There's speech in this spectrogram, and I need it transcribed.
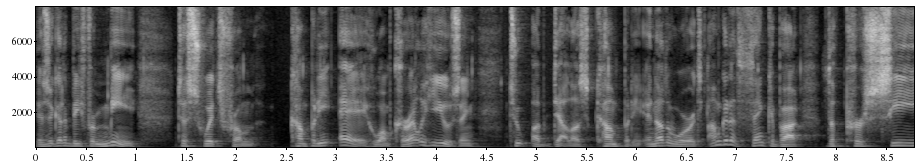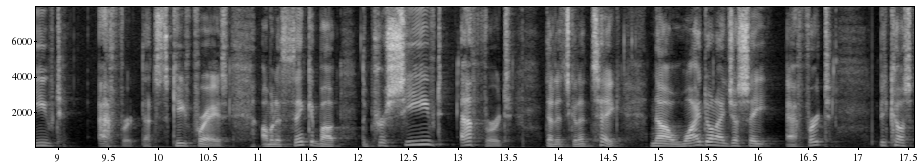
is it going to be for me to switch from company A, who I'm currently using, to Abdella's company. In other words, I'm going to think about the perceived effort. That's the key phrase. I'm going to think about the perceived effort that it's going to take. Now, why don't I just say effort? because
